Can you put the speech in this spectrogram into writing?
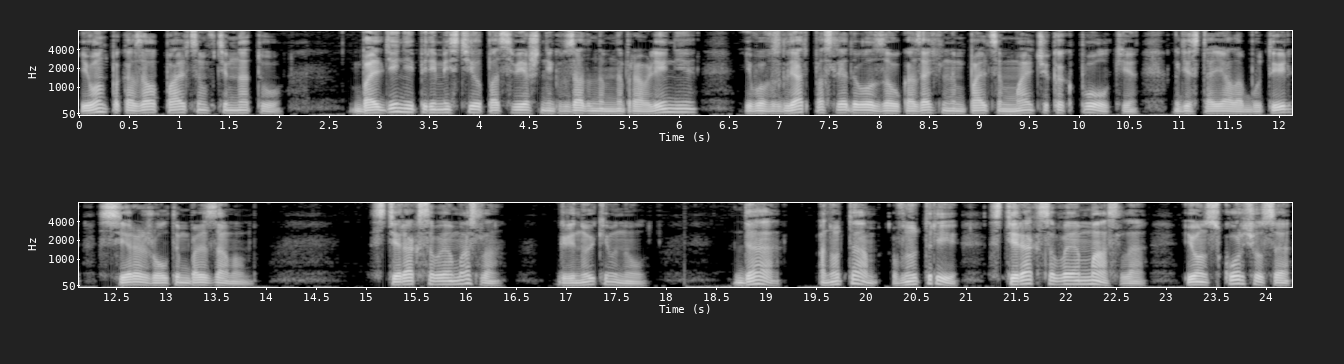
И он показал пальцем в темноту. Бальдини переместил подсвечник в заданном направлении, его взгляд последовал за указательным пальцем мальчика к полке, где стояла бутыль с серо-желтым бальзамом. «Стираксовое масло?» Гриной кивнул. «Да, оно там, внутри, стираксовое масло». И он скорчился,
